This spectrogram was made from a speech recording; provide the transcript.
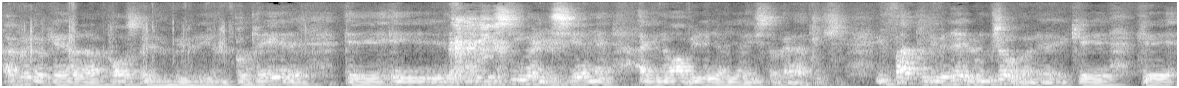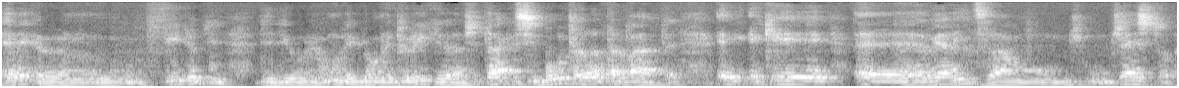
a quello che era la posta, il, il potere e, e gestiva insieme ai nobili e agli aristocratici il fatto di vedere un giovane che, che è um, figlio di, di, di, uno degli uomini più ricchi della città, che si butta dall'altra parte e, e che eh, realizza un, un, gesto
